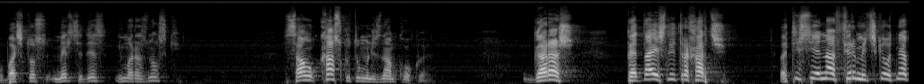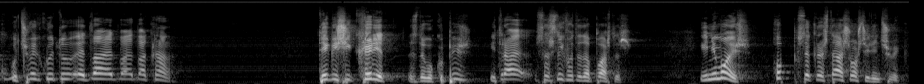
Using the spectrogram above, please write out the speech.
Обаче този Мерцедес има разноски. Само каското му не знам колко е. Гараж. 15 литра харчи. А ти си една фирмичка от няколко човека, които едва, едва, едва крана. Теглиш и кредит, за да го купиш и трябва с лихвата да плащаш. И не можеш. Хоп, съкръщаваш още един човек.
